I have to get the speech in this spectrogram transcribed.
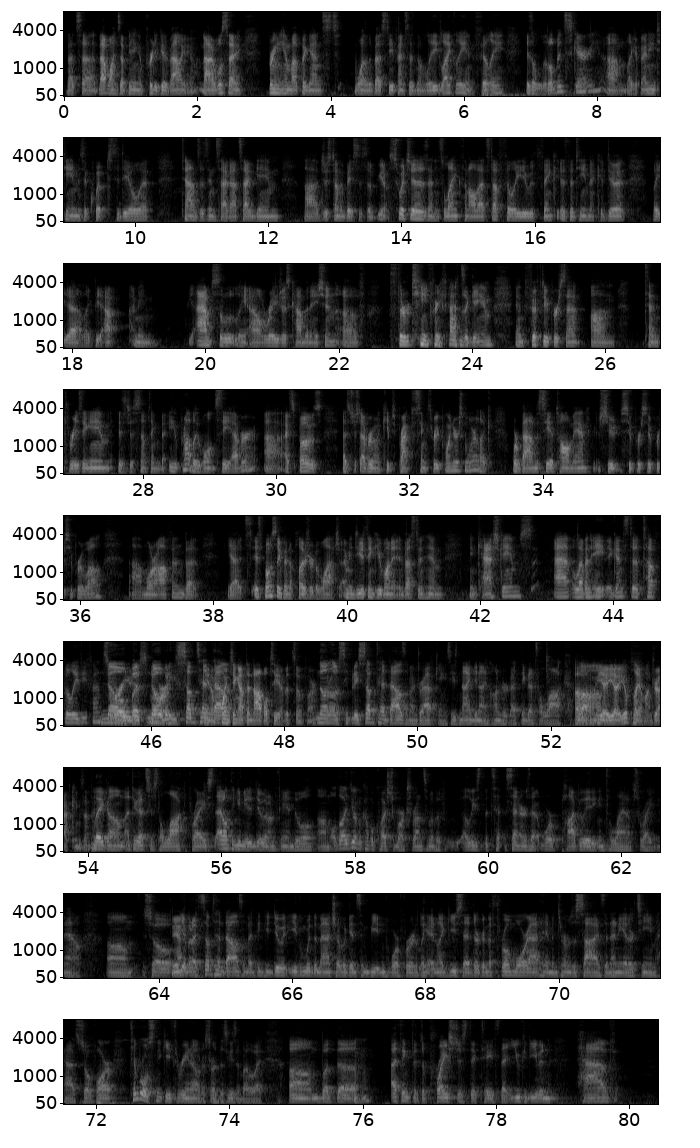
that's uh, that winds up being a pretty good value. Now, I will say, bringing him up against one of the best defenses in the league, likely in Philly, is a little bit scary. Um, like if any team is equipped to deal with Towns' inside-outside game, uh, just on the basis of you know switches and his length and all that stuff, Philly you would think is the team that could do it. But yeah, like the I mean, the absolutely outrageous combination of 13 rebounds a game and 50% on 10 threes a game is just something that you probably won't see ever. Uh, I suppose as just everyone keeps practicing three pointers more, like we're bound to see a tall man shoot super, super, super well uh, more often. But yeah, it's it's mostly been a pleasure to watch. I mean, do you think you want to invest in him in cash games at 11-8 against a tough Philly defense? No, but no, more, but he's sub ten thousand. You know, pointing out the novelty of it so far. No, no, see, but he's sub ten thousand on DraftKings. He's ninety nine hundred. I think that's a lock. Oh um, yeah, yeah, you'll play him on DraftKings. I think. Like, um, I think that's just a lock price. I don't think you need to do it on FanDuel. Um, although I do have a couple question marks around some of the, at least the t- centers that we're populating into lineups right now. Um, so yeah. yeah. but at sub ten thousand, I think you do it even with the matchup against Embiid and Horford. Like and like you said, they're going to throw more at him in terms of size than any other team has so far. Timberwolves sneaky three and zero oh to start the season, by the way. Um, but the mm-hmm. I think that the price just dictates that you could even have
